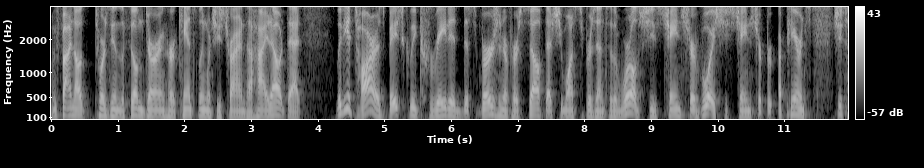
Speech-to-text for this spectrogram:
we find out towards the end of the film during her canceling when she's trying to hide out that Lydia Tár has basically created this version of herself that she wants to present to the world. She's changed her voice, she's changed her appearance. She's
